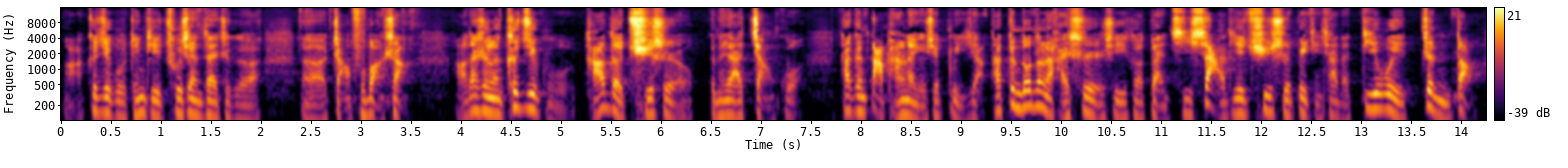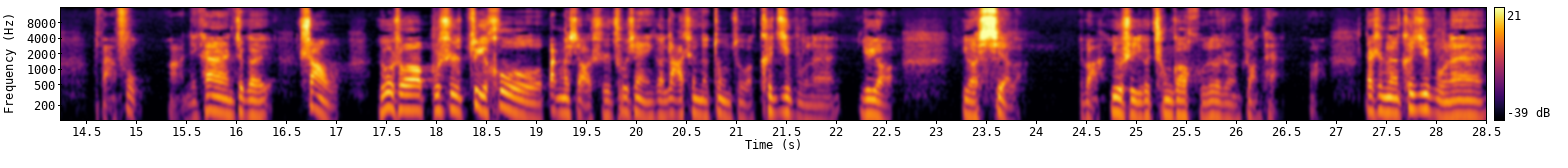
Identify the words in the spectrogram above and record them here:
啊，科技股整体出现在这个呃涨幅榜上啊，但是呢，科技股它的趋势跟大家讲过，它跟大盘呢有些不一样，它更多的呢还是是一个短期下跌趋势背景下的低位震荡反复啊，你看这个上午。如果说不是最后半个小时出现一个拉升的动作，科技股呢又要又要泄了，对吧？又是一个冲高回落的这种状态啊。但是呢，科技股呢，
